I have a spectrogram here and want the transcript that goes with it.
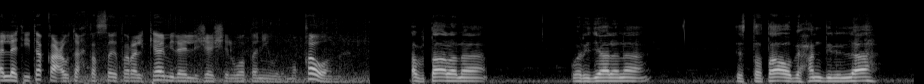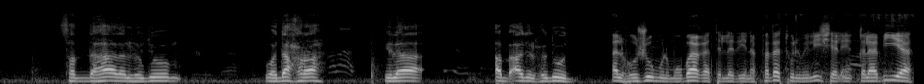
التي تقع تحت السيطرة الكاملة للجيش الوطني والمقاومة. أبطالنا ورجالنا استطاعوا بحمد الله صد هذا الهجوم ودحرة إلى أبعد الحدود. الهجوم المباغت الذي نفذته الميليشيا الإنقلابية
